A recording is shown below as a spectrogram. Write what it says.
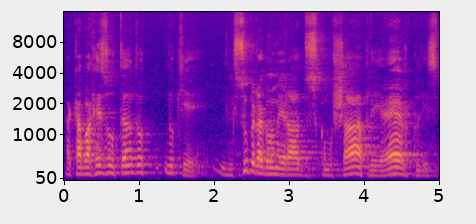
acaba resultando no quê? Em superaglomerados como Shapley, Hércules,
